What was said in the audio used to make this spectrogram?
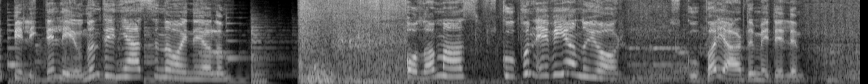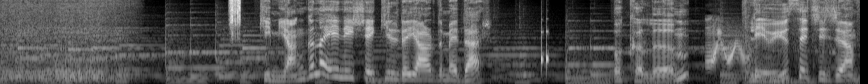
Hep birlikte Leo'nun dünyasını oynayalım. Olamaz. Scoop'un evi yanıyor. Scoop'a yardım edelim. Kim yangına en iyi şekilde yardım eder? Bakalım. Leo'yu seçeceğim.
